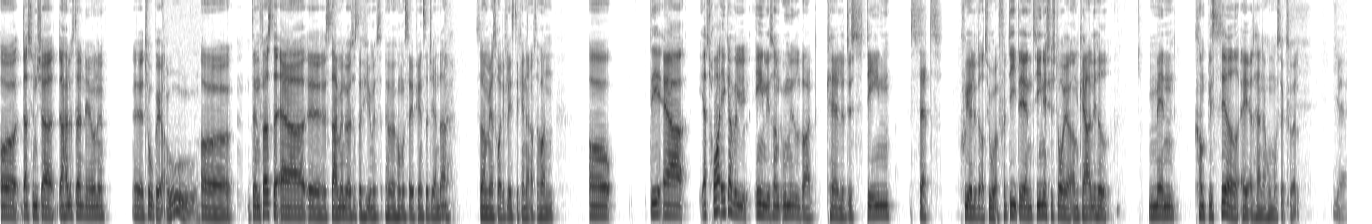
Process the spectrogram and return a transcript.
og der synes jeg, der har jeg lyst til at nævne øh, to bøger. Uh. Og den første er øh, Simon vs. The Homo, uh, Homo Sapiens Agenda, ja. som jeg tror, de fleste kender efterhånden. Og det er... Jeg tror ikke, jeg vil egentlig sådan umiddelbart kalde det stensat queer-litteratur, fordi det er en teenage-historie om kærlighed, men kompliceret af, at han er homoseksuel. Ja. Yeah.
